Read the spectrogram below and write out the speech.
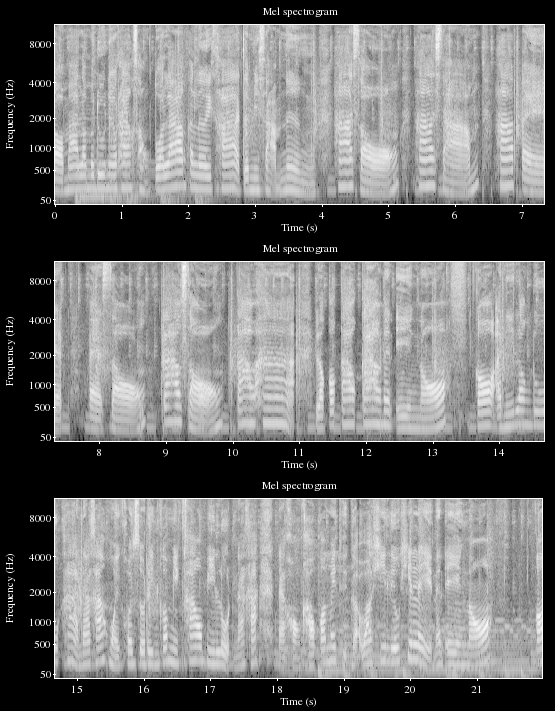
ต่อมาเรามาดูแนวทาง 2 ตัวล่างกันเลยค่ะ จะมี 31 52 53 58 82 92 95 แล้วก็ 99 นั่นเองเนาะ ก็อันนี้ลองดูค่ะนะคะ หวยคนสุรินก็มีเข้ามีหลุดนะคะ แต่ของเขาก็ไม่ถือกับว่าขี้ริ้วขี้เหร่นั่นเองเนาะ ก็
